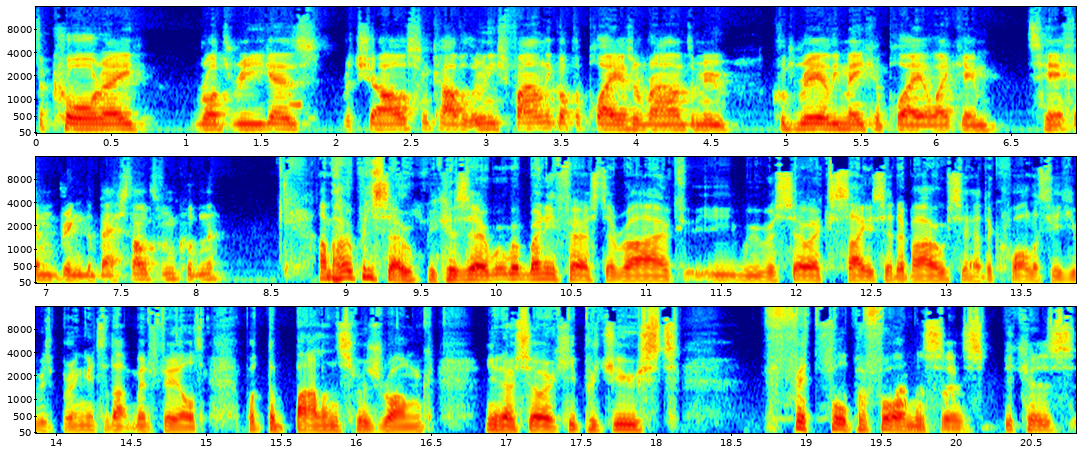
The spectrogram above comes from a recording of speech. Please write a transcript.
Doucouré, Rodriguez, Richarlison, Calvert-Lewin, he's finally got the players around him who could really make a player like him tick and bring the best out of him, couldn't it? I'm hoping so because uh, when he first arrived, he, we were so excited about uh, the quality he was bringing to that midfield, but the balance was wrong. You know, so he produced fitful performances because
